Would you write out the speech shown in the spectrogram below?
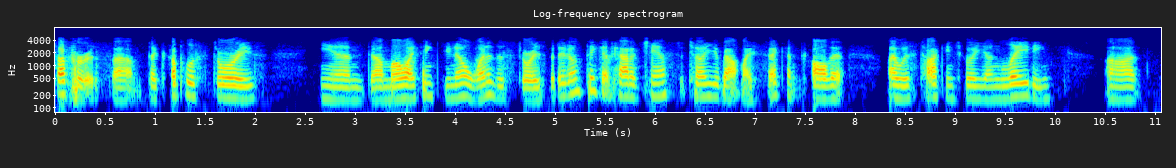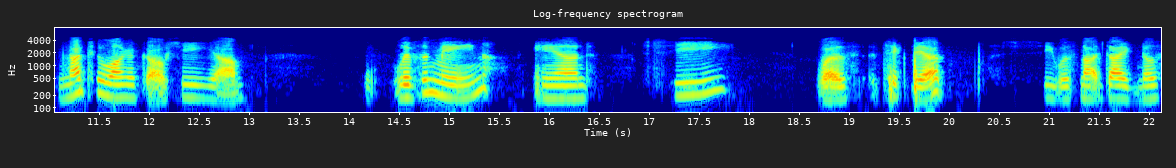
sufferers. Um, a couple of stories, and uh, Mo, I think you know one of the stories, but I don't think I've had a chance to tell you about my second call that I was talking to a young lady uh, not too long ago. She um, lives in Maine, and she was tick bit she was not diagnosed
